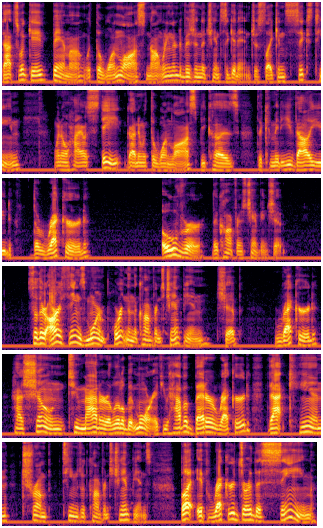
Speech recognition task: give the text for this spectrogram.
That's what gave Bama, with the one loss, not winning their division, the chance to get in. Just like in 16, when Ohio State got in with the one loss because the committee valued the record over the conference championship. So there are things more important than the conference championship. Record has shown to matter a little bit more. If you have a better record, that can trump teams with conference champions. But if records are the same,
